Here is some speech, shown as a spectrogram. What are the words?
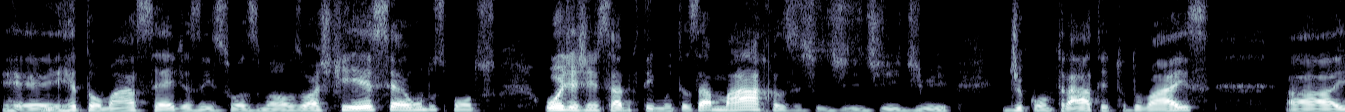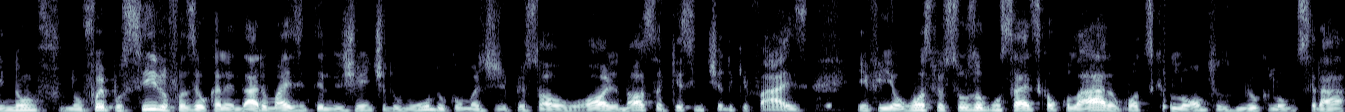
é, retomar as rédeas em suas mãos. Eu acho que esse é um dos pontos. Hoje a gente sabe que tem muitas amarras de, de, de, de, de contrato e tudo mais. Ah, e não, não foi possível fazer o calendário mais inteligente do mundo, como a gente, o pessoal olha, nossa, que sentido que faz? Enfim, algumas pessoas, alguns sites calcularam quantos quilômetros, mil quilômetros será,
